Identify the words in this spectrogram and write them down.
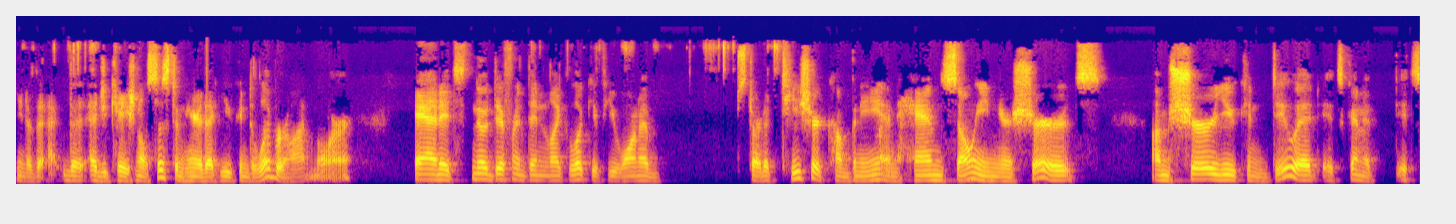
you know the the educational system here that you can deliver on more. And it's no different than like, look, if you want to start a t-shirt company and hand sewing your shirts, I'm sure you can do it. It's gonna it's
